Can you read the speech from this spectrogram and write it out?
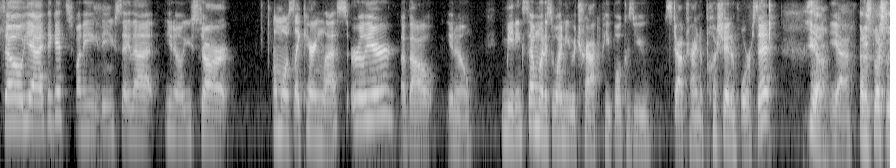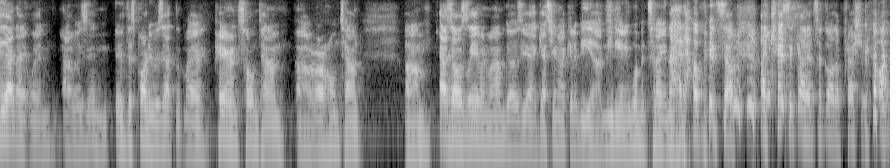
So yeah, I think it's funny that you say that. You know, you start almost like caring less earlier about you know meeting someone is when you attract people because you stop trying to push it and force it. Yeah. Yeah. And especially that night when I was in, this party was at the, my parents' hometown, uh, our hometown. Um, as I was leaving, mom goes, "Yeah, I guess you're not going to be uh, meeting any women tonight in that outfit." So I guess it kind of took all the pressure off.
